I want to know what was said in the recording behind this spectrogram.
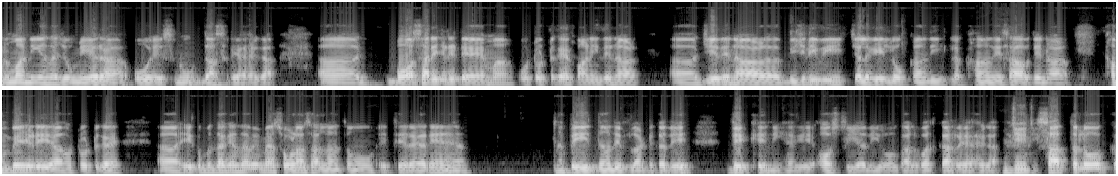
ਰੋਮਾਨੀਆ ਦਾ ਜੋ ਮੇਅਰ ਆ ਉਹ ਇਸ ਨੂੰ ਦੱਸ ਰਿਹਾ ਹੈਗਾ। ਬਹੁਤ ਸਾਰੇ ਜਿਹੜੇ ਡੈਮ ਆ ਉਹ ਟੁੱਟ ਗਏ ਪਾਣੀ ਦੇ ਨਾਲ ਜਿਹਦੇ ਨਾਲ ਬਿਜਲੀ ਵੀ ਚਲ ਗਈ ਲੋਕਾਂ ਦੀ ਲੱਖਾਂ ਦੇ ਹਿਸਾਬ ਦੇ ਨਾਲ। ਖੰਭੇ ਜਿਹੜੇ ਆ ਉਹ ਟੁੱਟ ਗਏ। ਅਹ, ਇੱਕ ਬੰਦਾ ਕਹਿੰਦਾ ਵੀ ਮੈਂ 16 ਸਾਲਾਂ ਤੋਂ ਇੱਥੇ ਰਹਿ ਰਿਹਾ ਆ। ਵੀ ਇਦਾਂ ਦੇ ਫਲੱਡ ਕਦੇ ਦੇਖੇ ਨਹੀਂ ਹੈਗੇ। ਆਸਟਰੀਆ ਦੀ ਉਹ ਗੱਲਬਾਤ ਕਰ ਰਿਹਾ ਹੈਗਾ। ਸੱਤ ਲੋਕ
